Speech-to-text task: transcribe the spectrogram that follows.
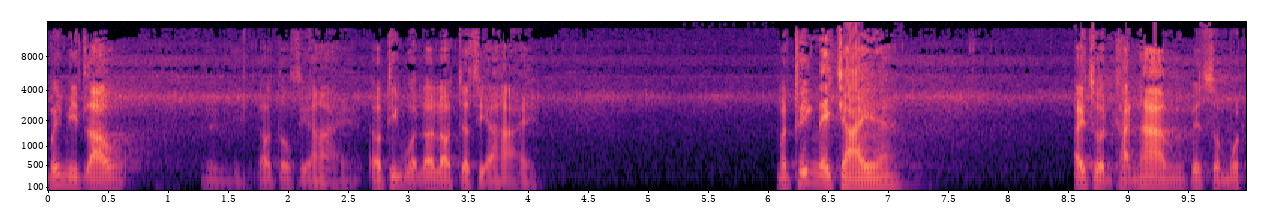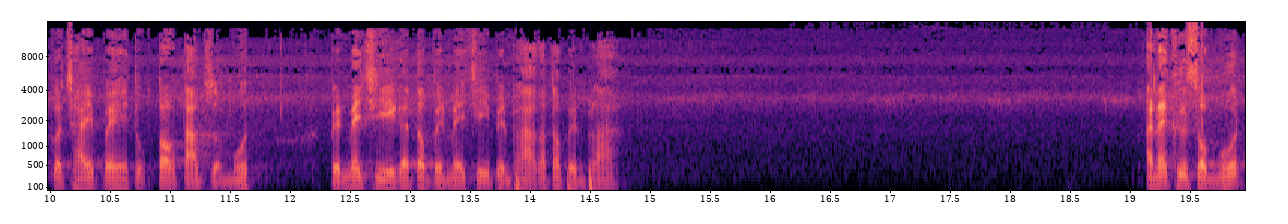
ไม่มีเราไม่มีเราต้องเสียหาย เราทิ้งหมดแล้วเราจะเสียหาย มันทิ้งในใจนะไอ้ส่วนขันห้ามันเป็นสมมุติก็ใช้ไปให้ถูกต้องตามสมมุติ เป็นแม่ชีก็ต้องเป็นแม่ชี เป็นพระก็ต้องเป็นพระ อันนั้นคือสมมุติ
